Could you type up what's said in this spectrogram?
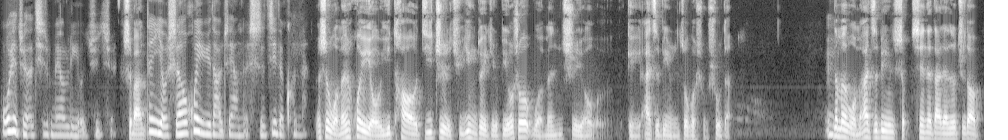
我也觉得其实没有理由拒绝，是吧？但有时候会遇到这样的实际的困难。是我们会有一套机制去应对，就是比如说我们是有给艾滋病人做过手术的，嗯那么我们艾滋病手现在大家都知道，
